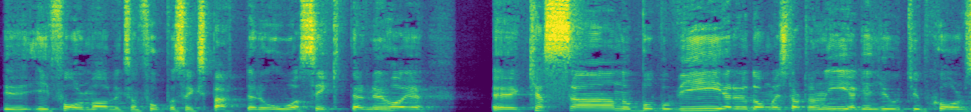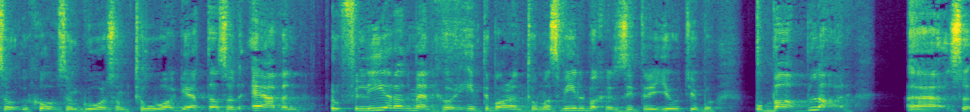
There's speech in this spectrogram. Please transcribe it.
i, i form av liksom, fotbollsexperter och åsikter. Nu har ju eh, Kazan och Bobo Vieri och de har startat en egen YouTube-show som, show som går som tåget. Alltså även profilerade människor, inte bara en Thomas Wilbacher som sitter i YouTube och, och babblar. Eh, så,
